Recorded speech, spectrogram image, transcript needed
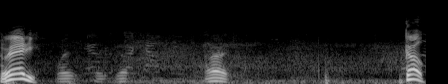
Ready? Wait, wait yep. All right. Go.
